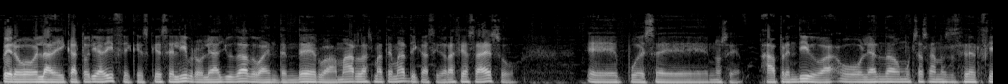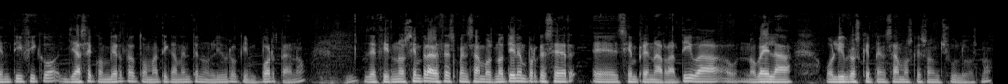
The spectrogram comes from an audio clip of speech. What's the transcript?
pero la dedicatoria dice que es que ese libro le ha ayudado a entender o a amar las matemáticas y gracias a eso eh, pues eh, no sé, ha aprendido a, o le han dado muchas ganas de ser científico, ya se convierte automáticamente en un libro que importa, ¿no? Es decir, no siempre a veces pensamos, no tienen por qué ser eh, siempre narrativa o novela o libros que pensamos que son chulos, ¿no?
